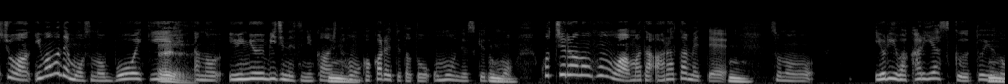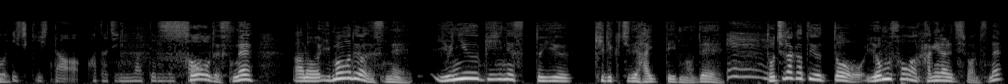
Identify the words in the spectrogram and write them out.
書は今までもその貿易、ええ。あの輸入ビジネスに関して本うん。を書かれてたと思うんですけども、うん。こちらの本はまた改めて、うん、そのより分かりやすくというのを意識した形になってるんですか、そうですね。あの、今まではですね、輸入ビジネスという切り口で入っているので、ええどちらかというと、読む層が限られてしまうんですね。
